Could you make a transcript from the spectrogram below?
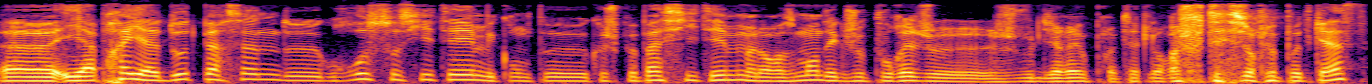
et après, il y a d'autres personnes de grosses sociétés, mais qu'on peut, que je peux pas citer malheureusement. Dès que je pourrais, je, je vous le dirai. Vous pourrez peut-être le rajouter sur le podcast.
